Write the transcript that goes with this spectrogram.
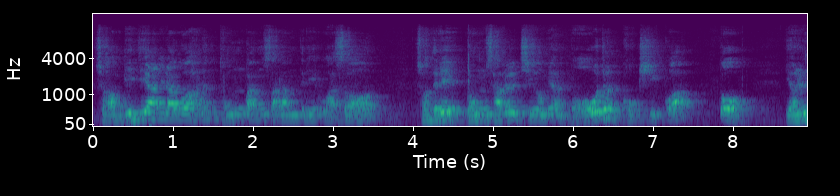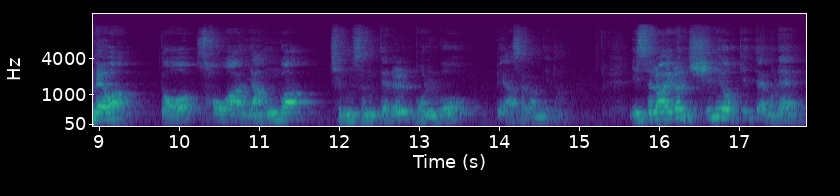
저 미디안이라고 하는 동방 사람들이 와서 저들이 농사를 지으면 모든 곡식과 또 열매와 또 소와 양과 짐승떼를 몰고 빼앗아갑니다. 이스라엘은 힘이 없기 때문에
